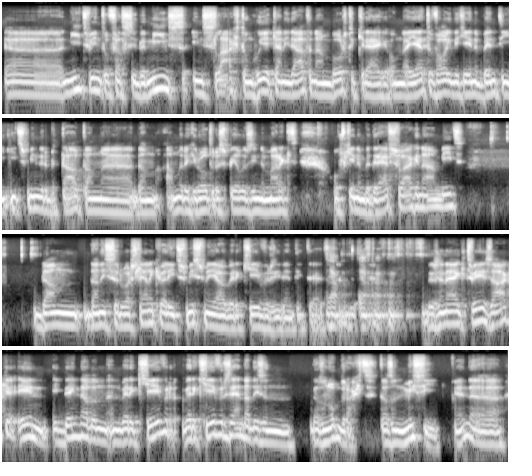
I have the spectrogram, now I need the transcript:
uh, niet wint of als je er niet in slaagt om goede kandidaten aan boord te krijgen, omdat jij toevallig degene bent die iets minder betaalt dan, uh, dan andere grotere spelers in de markt of geen bedrijfswagen aanbiedt, dan, dan is er waarschijnlijk wel iets mis met jouw werkgeversidentiteit. Ja, ja, ja. Er zijn eigenlijk twee zaken. Eén, ik denk dat een, een werkgever, werkgever zijn, dat is een, dat is een opdracht, dat is een missie. Hè. De,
